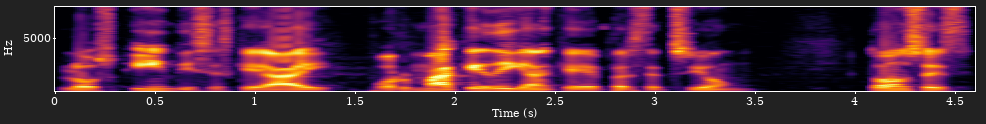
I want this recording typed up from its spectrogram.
los índices que hay, por más que digan que es percepción. Entonces,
